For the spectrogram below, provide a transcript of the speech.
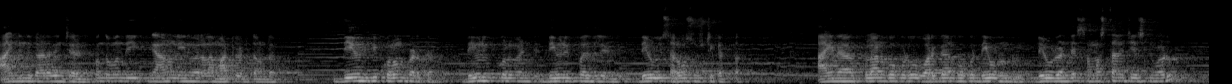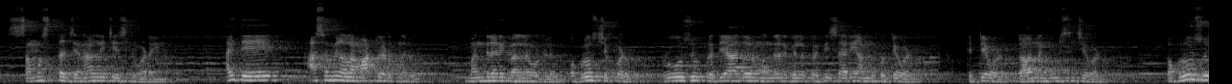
ఆయన ఎందుకు ఆరాధించారని. కొంతమంది జ్ఞానం లేని వారు అలా మాట్లాడుతూ ఉంటారు. దేవునికి కులం పెడతారు. దేవునికి కులం ఏంటి? దేవునికి పరిధులు ఏంటి? దేవుడు సర్వ సృష్టికర్త ఆయన కులానికి ఒకడు వర్గానికి ఒకడు దేవుడు ఉండడు. దేవుడు అంటే సమస్తాన్ని చేసినవాడు సమస్త జనాల్ని చేసినవాడు ఆయన. అయితే ఆ సమయంలో అలా మాట్లాడుతున్నారు. మందిరానికి వెళ్ళనివ్వట్లేదు ఒకరోజు చెప్పాడు రోజు ప్రతి ఆదివారం మందిరానికి వెళ్ళి ప్రతిసారి ఆమెను కొట్టేవాడు తిట్టేవాడు దారుణంగా హింసించేవాడు. ఒకరోజు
